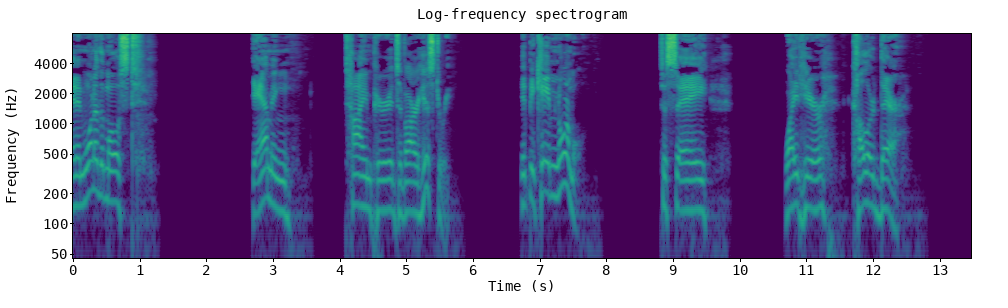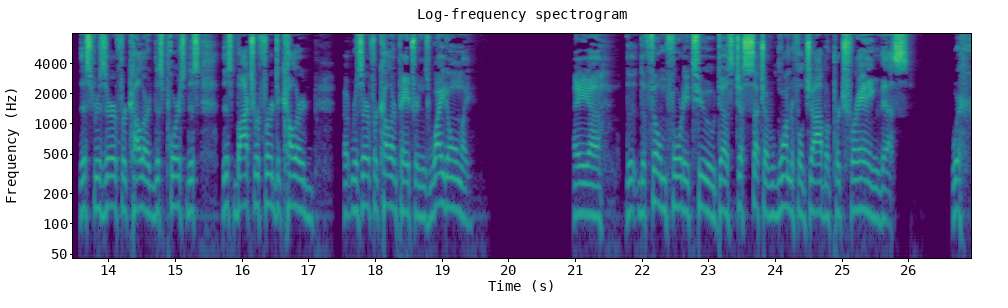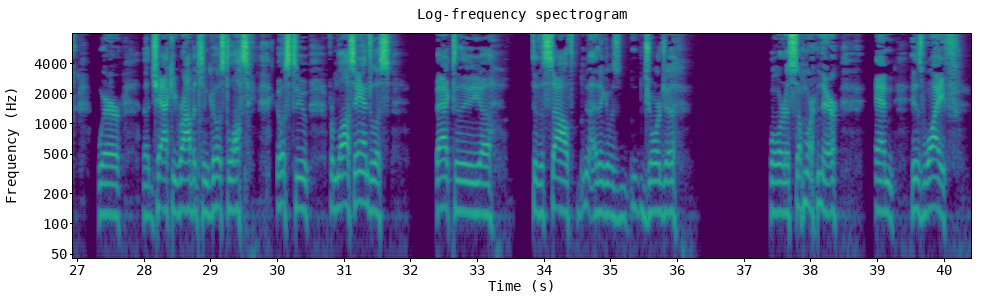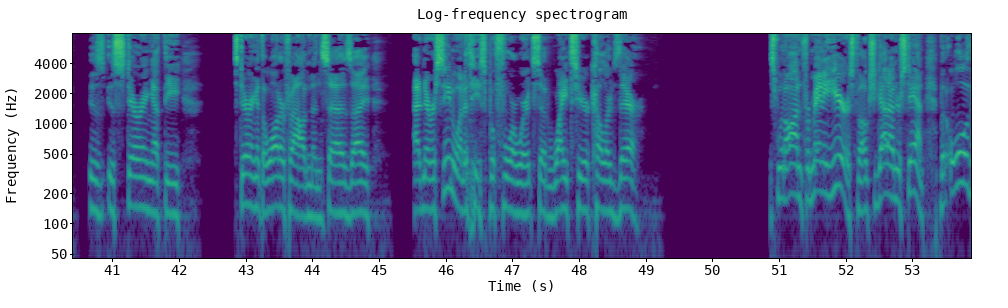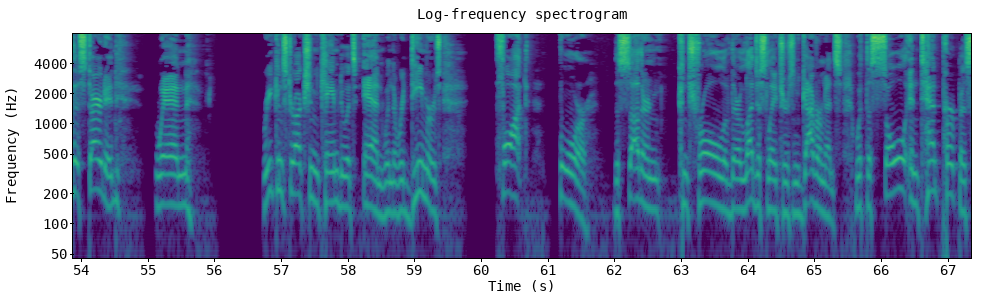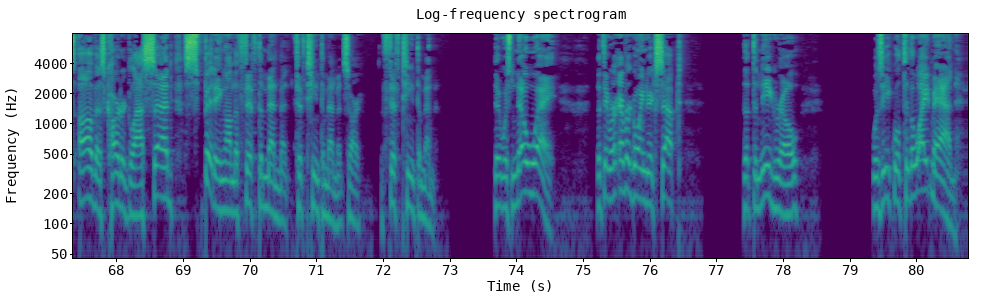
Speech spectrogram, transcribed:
And in one of the most damning time periods of our history, it became normal to say white here, colored there. This reserved for colored, this portion, this this box referred to colored, uh, reserved for colored patrons, white only. A uh, the, the film 42 does just such a wonderful job of portraying this where where uh, Jackie Robinson goes to Los goes to from Los Angeles back to the uh, to the south. I think it was Georgia Florida somewhere in there. And his wife is is staring at the staring at the water fountain and says I I've never seen one of these before where it said whites here coloreds there this went on for many years, folks. You got to understand. But all of this started when Reconstruction came to its end, when the Redeemers fought for the Southern control of their legislatures and governments with the sole intent purpose of, as Carter Glass said, spitting on the Fifth Amendment, 15th Amendment, sorry, the 15th Amendment. There was no way that they were ever going to accept that the Negro was equal to the white man.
